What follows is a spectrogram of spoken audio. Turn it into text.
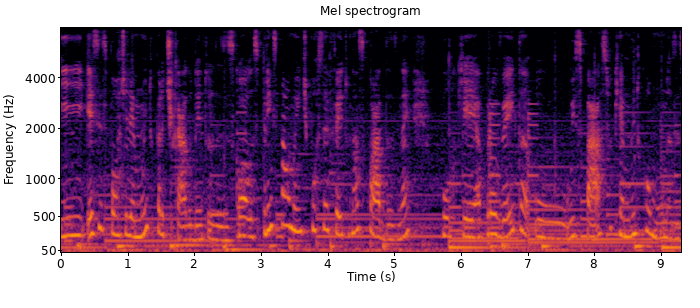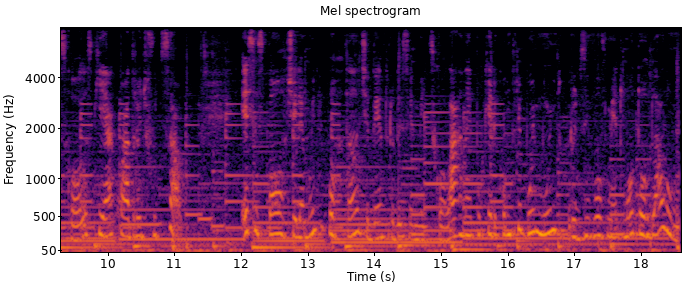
E esse esporte ele é muito praticado dentro das escolas, principalmente por ser feito nas quadras, né? Porque aproveita o, o espaço que é muito comum nas escolas, que é a quadra de futsal. Esse esporte ele é muito importante dentro desse ambiente escolar, né, porque ele contribui muito para o desenvolvimento motor do aluno.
